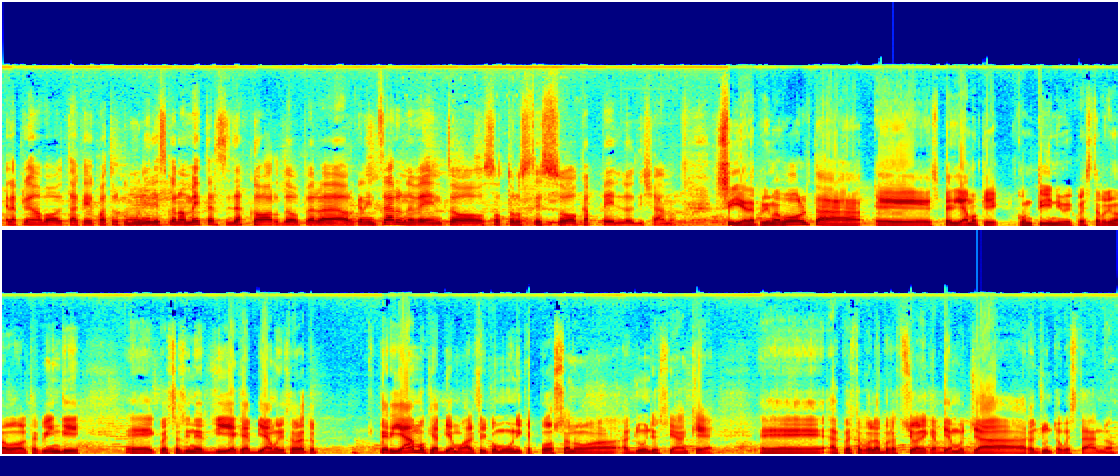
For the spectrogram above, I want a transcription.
È la prima volta che quattro comuni riescono a mettersi d'accordo per organizzare un evento sotto lo stesso cappello, diciamo? Sì, è la prima volta e speriamo che continui questa prima volta, quindi eh, questa sinergia che abbiamo restaurato, speriamo che abbiamo altri comuni che possano aggiungersi anche eh, a questa collaborazione che abbiamo già raggiunto quest'anno.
